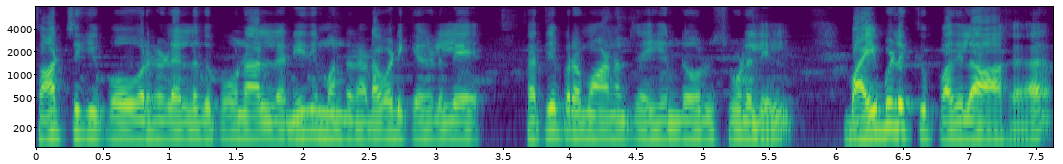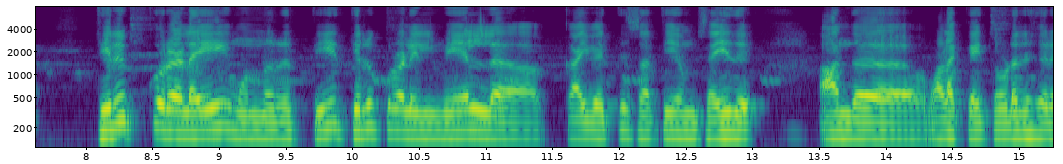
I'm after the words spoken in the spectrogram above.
சாட்சிக்கு போவர்கள் அல்லது போனால் நீதிமன்ற நடவடிக்கைகளிலே சத்தியப்பிரமாணம் செய்கின்ற ஒரு சூழலில் பைபிளுக்கு பதிலாக திருக்குறளை முன்னிறுத்தி திருக்குறளின் மேல் கை வைத்து சத்தியம் செய்து அந்த வழக்கை தொடர்கிற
